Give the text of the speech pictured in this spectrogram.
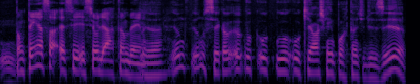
Então tem essa, esse, esse olhar também, né? É, eu, não- eu não sei. Eu- o, o, o que eu acho que é importante dizer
